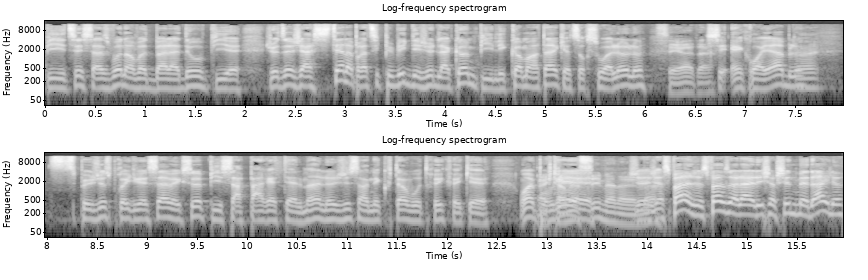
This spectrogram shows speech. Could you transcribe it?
Puis tu sais, ça se voit dans votre balado. Puis euh, je veux dire, j'ai assisté à la pratique publique des jeux de la com. Puis les commentaires que tu reçois là, là C'est hein? incroyable. Ouais. Tu peux juste progresser avec ça. Puis ça paraît tellement là, juste en écoutant vos trucs. Fait que ouais, pour Ben, je euh, honnêtement. J'espère, j'espère que vous allez aller chercher une médaille là.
